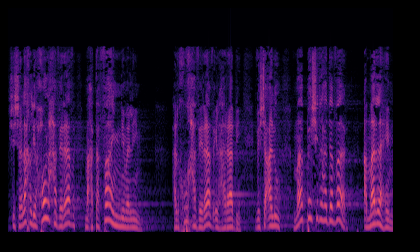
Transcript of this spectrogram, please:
ששלח לכל חבריו מעטפה עם נמלים. הלכו חבריו אל הרבי ושאלו, מה פשר הדבר? אמר להם,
